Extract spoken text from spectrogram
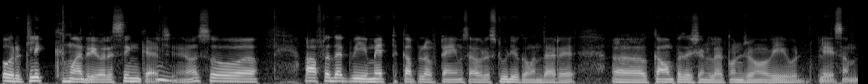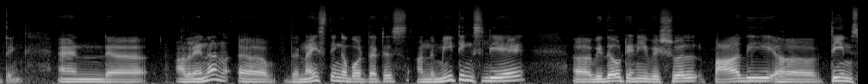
ஒரு கிளிக் மாதிரி ஒரு சிங்க் ஆச்சு so after that we met couple of times அவர் ஸ்டூடியோக்கு வந்தார். காம்போசிஷனில் கொஞ்சம் we would play something and அதில் என்ன the nice thing about that is அந்த மீட்டிங்ஸ்லேயே விதவுட் எனி விஷுவல் பாதி தீம்ஸ்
